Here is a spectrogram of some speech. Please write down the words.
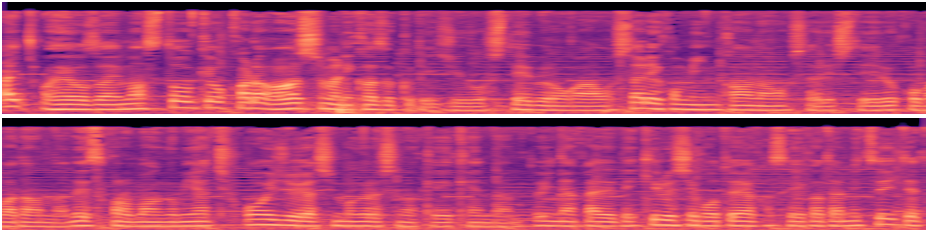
はい、おはようございます。東京から淡島に家族で移住をして、ブロガーをしたり、古民家を直したりしている小場旦那です。この番組は地方移住や島暮らしの経験談と田舎でできる仕事や稼ぎ方について試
